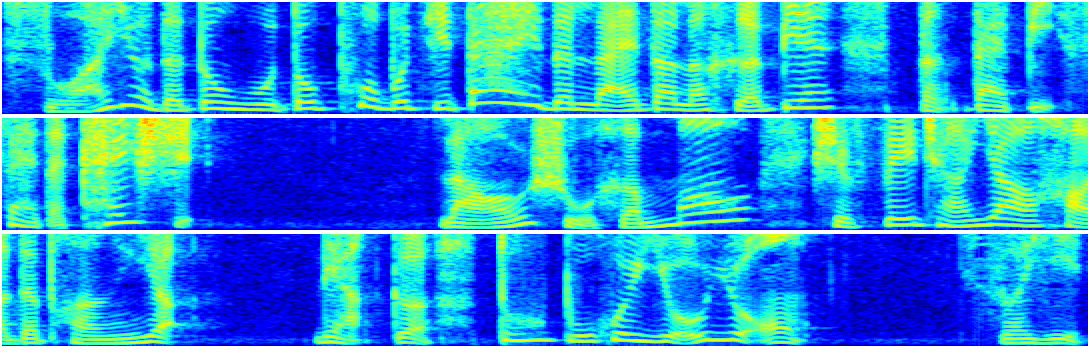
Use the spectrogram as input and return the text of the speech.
所有的动物都迫不及待的来到了河边，等待比赛的开始。老鼠和猫是非常要好的朋友。两个都不会游泳，所以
